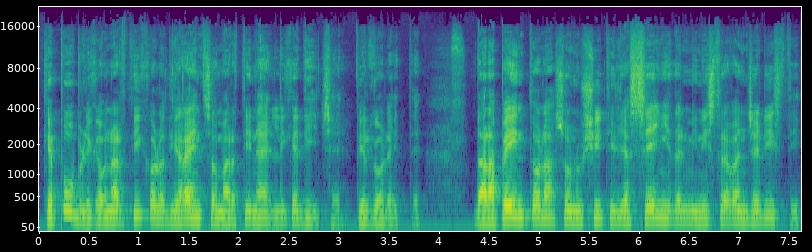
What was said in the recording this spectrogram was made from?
che pubblica un articolo di Renzo Martinelli che dice, virgolette, dalla pentola sono usciti gli assegni del ministro Evangelisti,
